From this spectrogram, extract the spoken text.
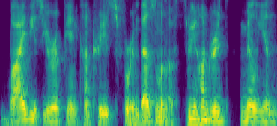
by these European countries for embezzlement of $300 million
